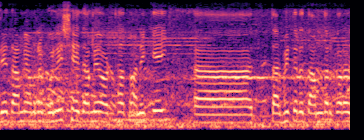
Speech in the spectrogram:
যে দামে আমরা বলি, সেই দামে অর্থাৎ অনেকেই তার ভিতরে দাম দর করার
